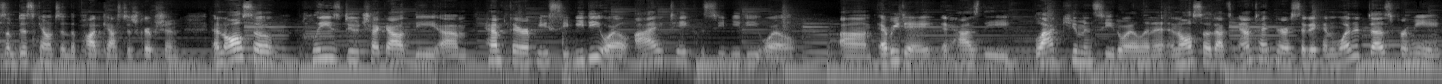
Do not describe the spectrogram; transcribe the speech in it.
some discounts in the podcast description. And also please do check out the um, hemp therapy CBD oil. I take the CBD oil um, every day. It has the black cumin seed oil in it, and also that's anti-parasitic. And what it does for me,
